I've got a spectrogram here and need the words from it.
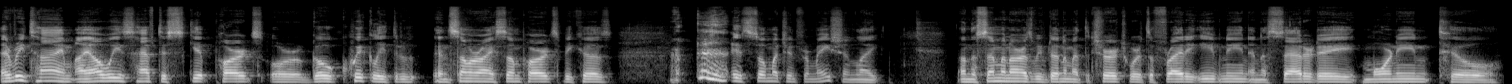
every time I always have to skip parts or go quickly through and summarize some parts because it's so much information. Like on the seminars, we've done them at the church where it's a Friday evening and a Saturday morning till,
